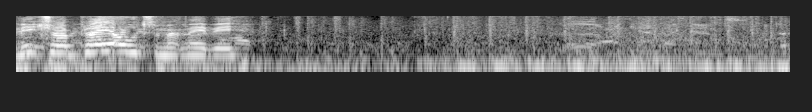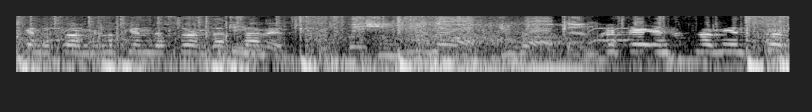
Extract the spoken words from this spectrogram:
People play ultimate, maybe. Ugh, I can't, I. Look in the storm. Look in the storm. That's savage. Station, you go up, you go up then. In the storm. In the storm.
